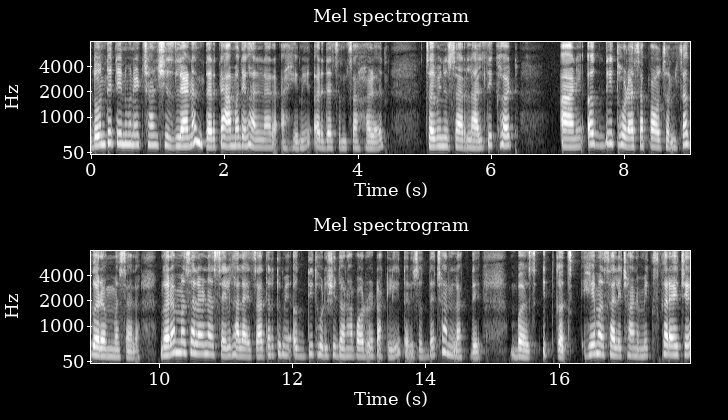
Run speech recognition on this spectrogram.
दोन ते तीन मिनिट छान शिजल्यानंतर त्यामध्ये घालणार आहे मी अर्धा चमचा हळद चवीनुसार लाल तिखट आणि अगदी थोडासा पाव चमचा गरम मसाला. गरम मसाला नसेल घालायचा तर तुम्ही अगदी थोडीशी धणा पावडर टाकली तरीसुद्धा छान लागते. बस इतकंच. हे मसाले छान मिक्स करायचे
